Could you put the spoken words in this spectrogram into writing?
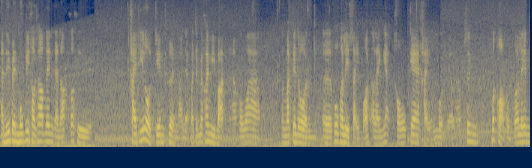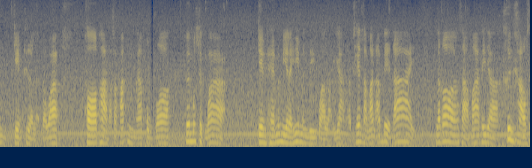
อันนี้เป็นมุกที่เขาชอบเล่นกันเนาะก็คือ ใครที่โหลดเกมเถื่อนมาเนี่ยมันจะไม่ค่อยมีบั๊กนะครับ เพราะว่ามันมักจะโดนเออผู้ผลิตใส่มอดอะไรเงี้ยเขาแก้ไขมันหมดแล้วนะครับ ซึ่งเมื่อก่อนผมก็เล่นเกมเถื่อนแหละแต่ว่าพอผ่านมาสักพักนึงนะผมก็เริ่มรู้สึกว่า เกมแท้มันมีอะไรที่มันดีกว่าหลายอย่างครับเช่นสามารถอัปเดตได้ แล้วก็สามารถที่จะขึ้นคาวเซ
